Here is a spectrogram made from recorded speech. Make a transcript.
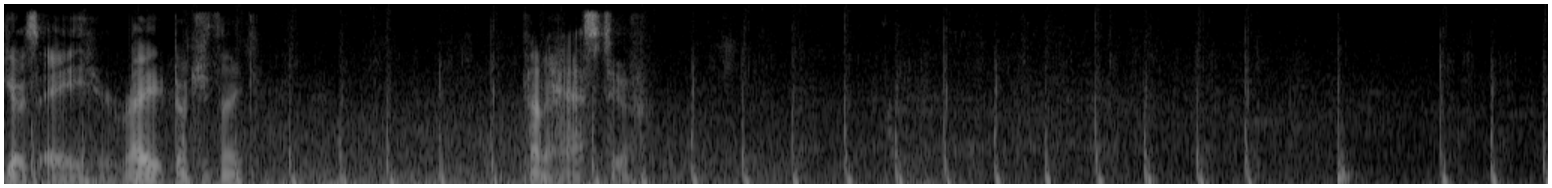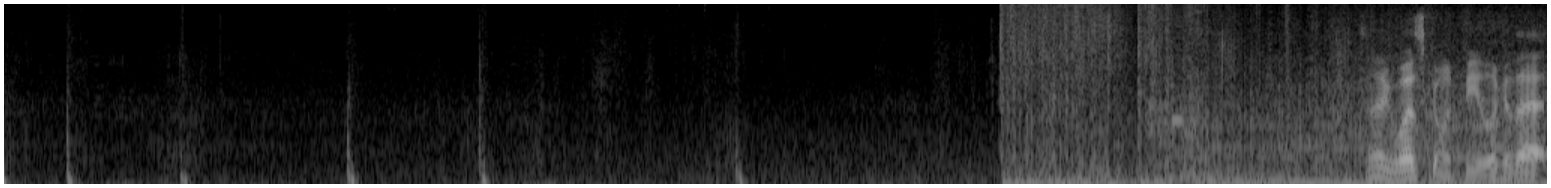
He goes A here, right? Don't you think? Kind of has to. I it was going B. Look at that.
